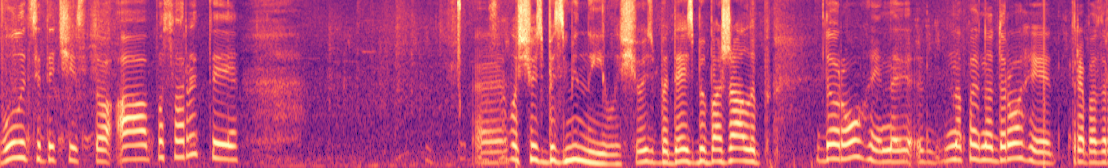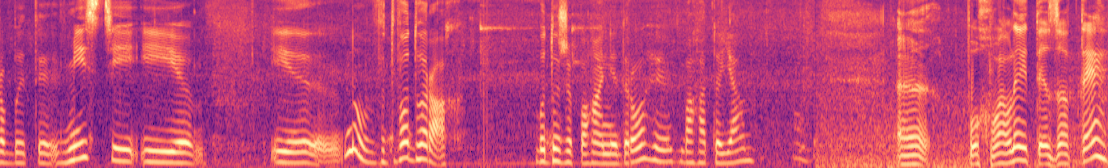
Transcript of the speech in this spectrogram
вулиці, де чисто, а посварити. е, Можливо, щось би змінили, щось би десь би бажали б. Дороги, напевно, дороги треба зробити в місті і, і ну, в во дворах, бо дуже погані дороги, багато ям. е, похвалити за те,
